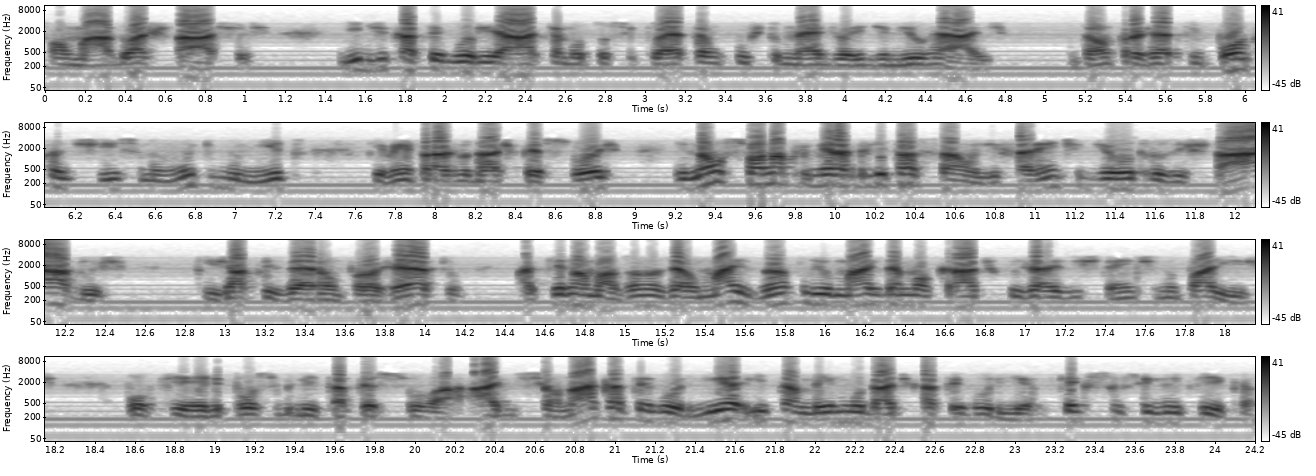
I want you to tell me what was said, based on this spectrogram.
somado às taxas. E de categoria A, que é a motocicleta, é um custo médio aí de mil reais. Então é um projeto importantíssimo, muito bonito, que vem para ajudar as pessoas, e não só na primeira habilitação, diferente de outros estados que já fizeram o projeto, aqui no Amazonas é o mais amplo e o mais democrático já existente no país, porque ele possibilita a pessoa adicionar categoria e também mudar de categoria. O que isso significa?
